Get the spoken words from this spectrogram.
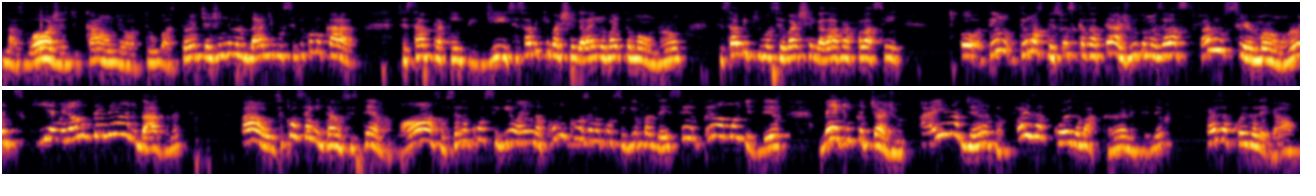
nas lojas de carro, onde eu atuo bastante, a generosidade você vê quando o cara, você sabe para quem pedir, você sabe que vai chegar lá e não vai tomar um não, você sabe que você vai chegar lá e vai falar assim, oh, tem, tem umas pessoas que elas até ajudam, mas elas fazem um sermão antes que é melhor não ter nem ajudado, né? Ah, você consegue entrar no sistema? Nossa, você não conseguiu ainda. Como que você não conseguiu fazer isso? pelo amor de Deus, vem aqui que eu te ajudo. Aí não adianta, faz a coisa bacana, entendeu? Faz a coisa legal.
